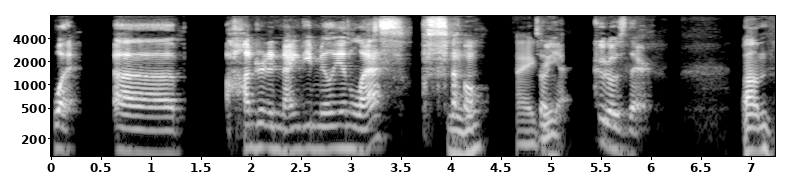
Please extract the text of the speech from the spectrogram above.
what uh 190 million less. So Mhm. I so agree. yeah, kudos there. Um,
